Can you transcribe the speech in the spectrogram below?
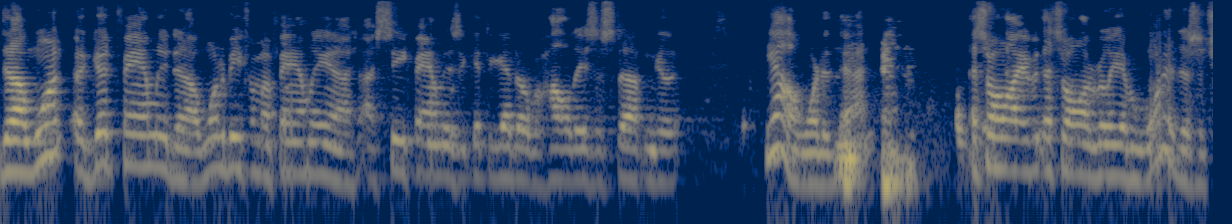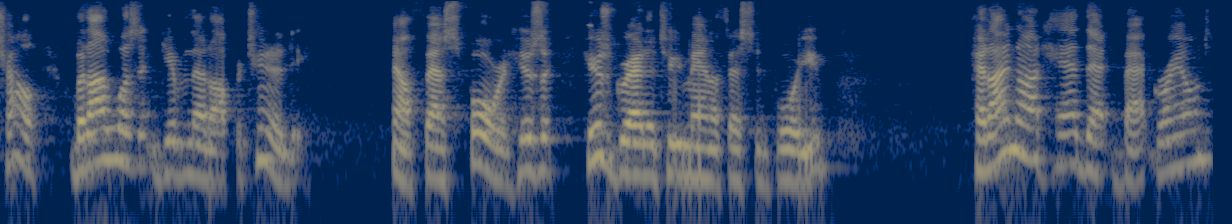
Did I want a good family? Did I want to be from a family? And I, I see families that get together over holidays and stuff and go, "Yeah, I wanted that." That's all I that's all I really ever wanted as a child, but I wasn't given that opportunity. Now fast forward, here's a here's gratitude manifested for you. Had I not had that background,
